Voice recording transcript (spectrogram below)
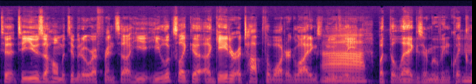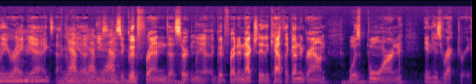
To, to use a Houma Thibodaux reference, uh, he he looks like a, a gator atop the water, gliding smoothly, Ah. but the legs are moving quickly. Right? Yeah, exactly. Yep, yeah, yep, he's, yep. he's a good friend, uh, certainly a, a good friend. And actually, the Catholic Underground was born in his rectory.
